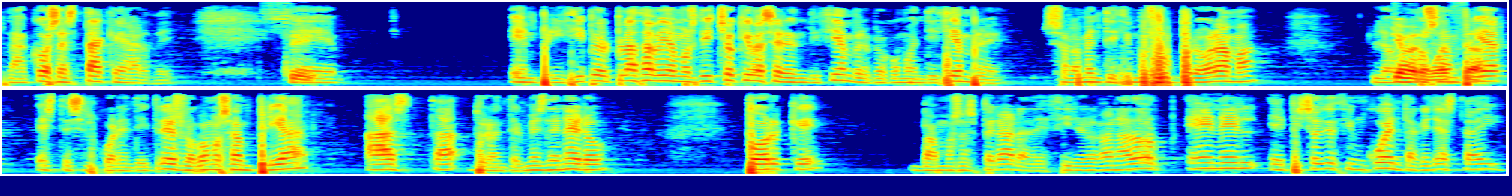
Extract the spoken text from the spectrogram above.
La cosa está que arde. Sí. Eh, en principio el plazo habíamos dicho que iba a ser en diciembre, pero como en diciembre solamente hicimos un programa, lo Qué vamos a ampliar. Este es el 43, lo vamos a ampliar hasta durante el mes de enero, porque vamos a esperar a decir el ganador en el episodio 50, que ya está ahí.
